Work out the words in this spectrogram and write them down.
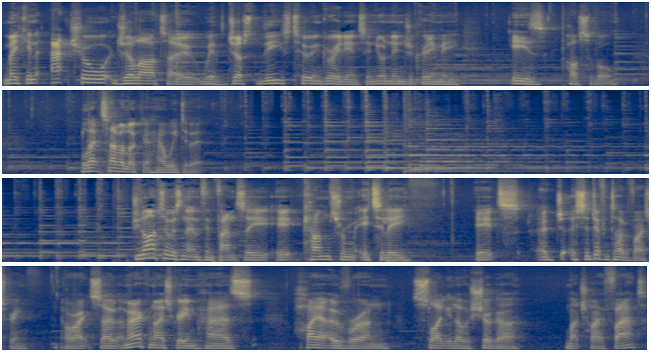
Making actual gelato with just these two ingredients in your Ninja Creami is possible. Let's have a look at how we do it. Gelato isn't anything fancy. It comes from Italy. It's a, it's a different type of ice cream. All right, so American ice cream has higher overrun, slightly lower sugar, much higher fat.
